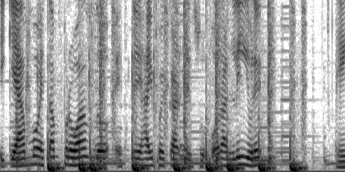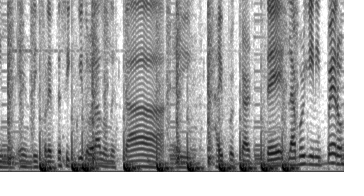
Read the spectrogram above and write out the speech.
y que ambos están probando este Hypercar en sus horas libres en, diferentes circuitos, ¿verdad? Donde está el Hypercar de Lamborghini, pero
